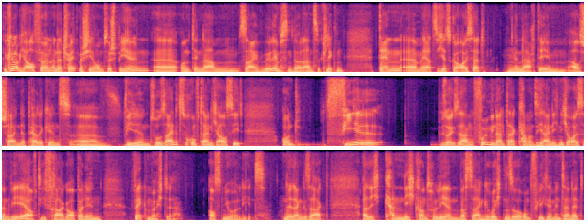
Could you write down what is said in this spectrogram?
wir können, glaube ich, aufhören, an der Trade Machine rumzuspielen äh, und den Namen Zion Williamson dort anzuklicken, denn ähm, er hat sich jetzt geäußert, nach dem Ausscheiden der Pelicans, äh, wie denn so seine Zukunft eigentlich aussieht. Und viel, wie soll ich sagen, fulminanter kann man sich eigentlich nicht äußern wie er auf die Frage, ob er denn weg möchte aus New Orleans. Und er hat dann gesagt, also ich kann nicht kontrollieren, was da an Gerüchten so rumfliegt im Internet.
